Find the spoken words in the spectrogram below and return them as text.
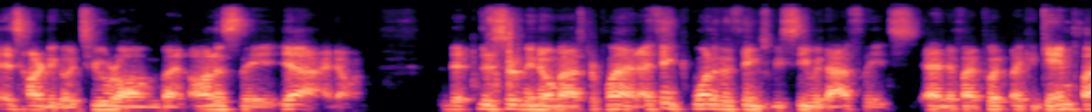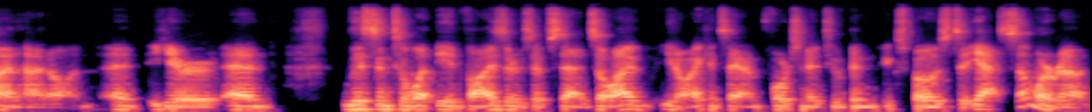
it's hard to go too wrong. But honestly, yeah, I don't. there's certainly no master plan. I think one of the things we see with athletes, and if I put like a game plan hat on and here and listen to what the advisors have said. So I, you know, I can say I'm fortunate to have been exposed to, yeah, somewhere around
